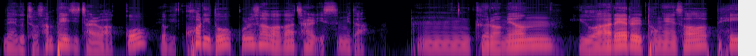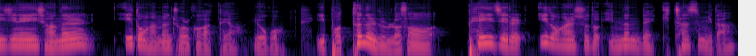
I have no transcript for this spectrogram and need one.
네, 그쵸. 3페이지 잘 왔고, 여기 쿼리도 꿀사과가 잘 있습니다. 음, 그러면 URL을 통해서 페이지네이션을 이동하면 좋을 것 같아요. 요거. 이 버튼을 눌러서 페이지를 이동할 수도 있는데 귀찮습니다.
